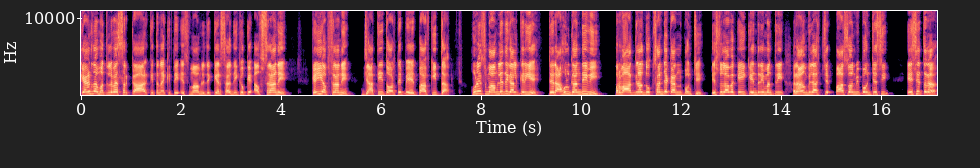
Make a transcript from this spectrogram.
ਕਹਿਣ ਦਾ ਮਤਲਬ ਹੈ ਸਰਕਾਰ ਕਿਤਨਾ ਕਿਤੇ ਇਸ ਮਾਮਲੇ ਤੇ ਘਿਰ ਸਕਦੀ ਕਿਉਂਕਿ ਅਫਸਰਾਂ ਨੇ, ਕਈ ਅਫਸਰਾਂ ਨੇ ਜਾਤੀ ਤੌਰ ਤੇ ਭੇਦਭਾਵ ਕੀਤਾ। ਹੁਣ ਇਸ ਮਾਮਲੇ ਤੇ ਗੱਲ ਕਰੀਏ ਤੇ ਰਾਹੁਲ ਗਾਂਧੀ ਵੀ ਪਰਿਵਾਰ ਦੇ ਨਾਲ ਦੁੱਖ ਸਾਂਝਾ ਕਰਨ ਪਹੁੰਚੇ। ਇਸ ਤੋਂ ਇਲਾਵਾ ਕਈ ਕੇਂਦਰੀ ਮੰਤਰੀ ਰਾਮਵਿਲਾਸ ਚ- ਪਾਸਵਾਨ ਵੀ ਪਹੁੰਚੇ ਸੀ। ਇਸੇ ਤਰ੍ਹਾਂ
